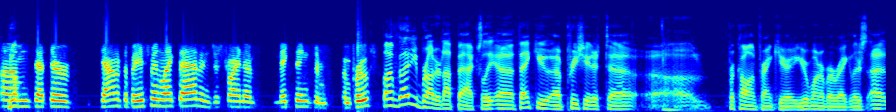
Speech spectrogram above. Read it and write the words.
um, No. that they're down at the basement like that and just trying to make things Im- improve? Well, I'm glad you brought it up, actually. Uh, thank you. I appreciate it. Uh, uh, for calling Frank here, you're one of our regulars. Uh,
